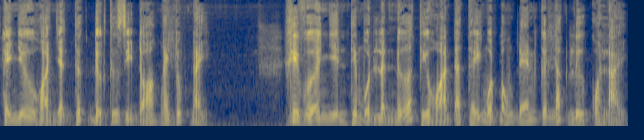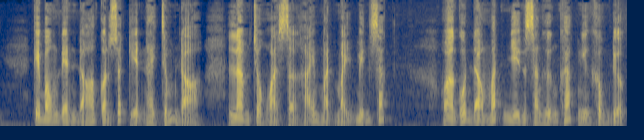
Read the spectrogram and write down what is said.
Hình như Hòa nhận thức được thứ gì đó ngay lúc này. Khi vừa nhìn thêm một lần nữa thì Hòa đã thấy một bóng đen cứ lắc lư qua lại. Cái bóng đen đó còn xuất hiện hai chấm đỏ, làm cho Hòa sợ hãi mặt mày biến sắc. Hòa gốt đảo mắt nhìn sang hướng khác nhưng không được.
